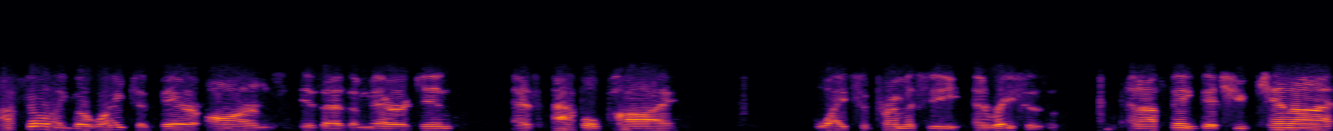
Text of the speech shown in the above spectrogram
I feel like the right to bear arms is as American as apple pie, white supremacy, and racism. And I think that you cannot,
